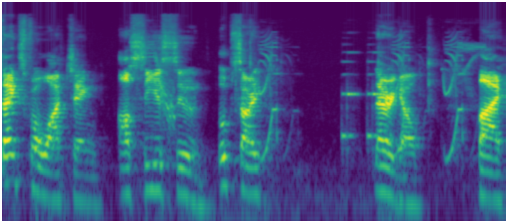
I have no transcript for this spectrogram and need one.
Thanks for watching. I'll see you soon. Oops, sorry. There we go. Bye.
